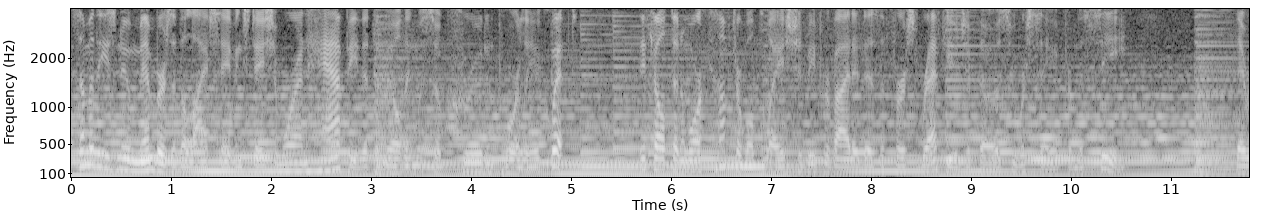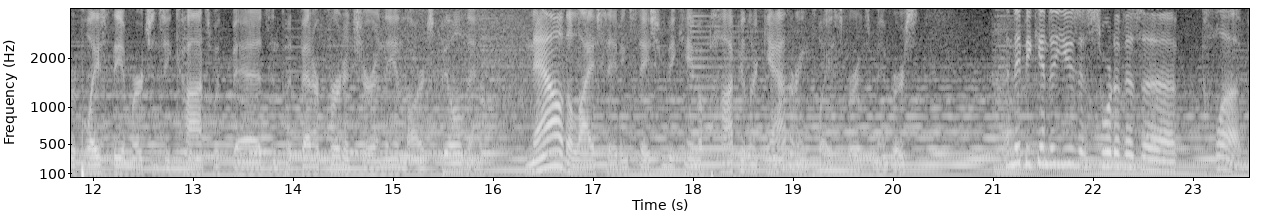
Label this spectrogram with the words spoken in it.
Some of these new members of the life saving station were unhappy that the building was so crude and poorly equipped. They felt that a more comfortable place should be provided as the first refuge of those who were saved from the sea. They replaced the emergency cots with beds and put better furniture in the enlarged building. Now the life saving station became a popular gathering place for its members, and they began to use it sort of as a club.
